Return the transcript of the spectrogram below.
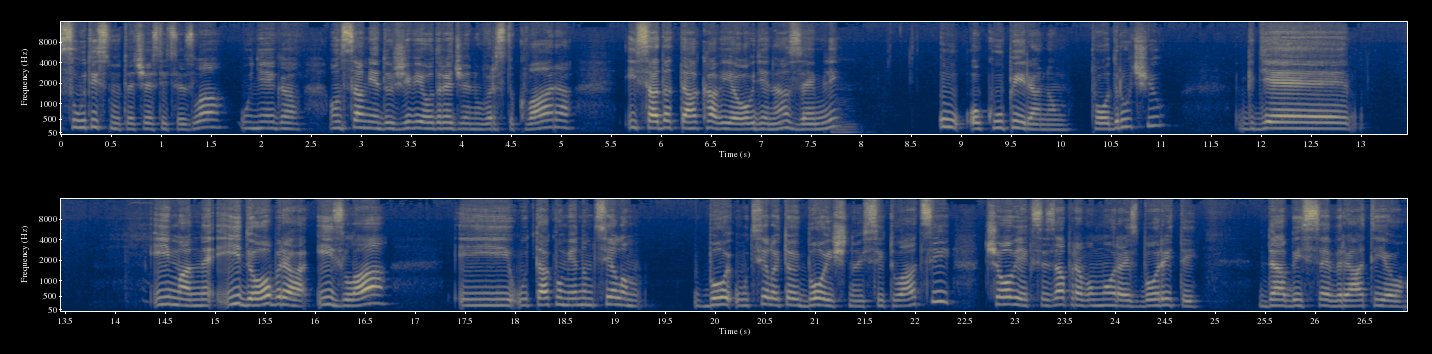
su utisnute čestice zla u njega. On sam je doživio određenu vrstu kvara i sada takav je ovdje na zemlji u okupiranom području gdje ima ne- i dobra i zla i u takvom jednom cijelom boj, u cijeloj toj bojišnoj situaciji čovjek se zapravo mora izboriti da bi se vratio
